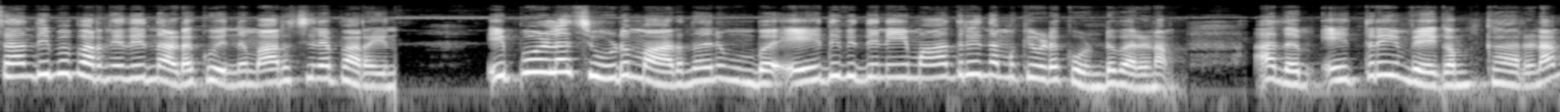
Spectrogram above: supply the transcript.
സന്ദീപ് പറഞ്ഞതേ നടക്കൂ എന്നും അർച്ചന പറയുന്നു. ഇപ്പോഴുള്ള ചൂട് മാറുന്നതിന് മുമ്പ് ഏത് വിധനെയും മാത്രമേ നമുക്കിവിടെ കൊണ്ടുവരണം. അതും എത്രയും വേഗം. കാരണം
